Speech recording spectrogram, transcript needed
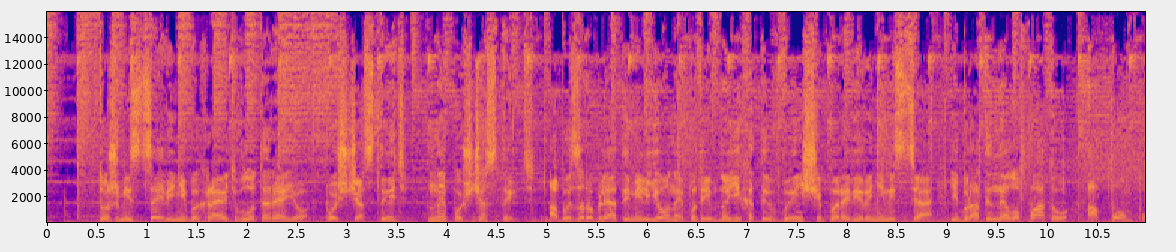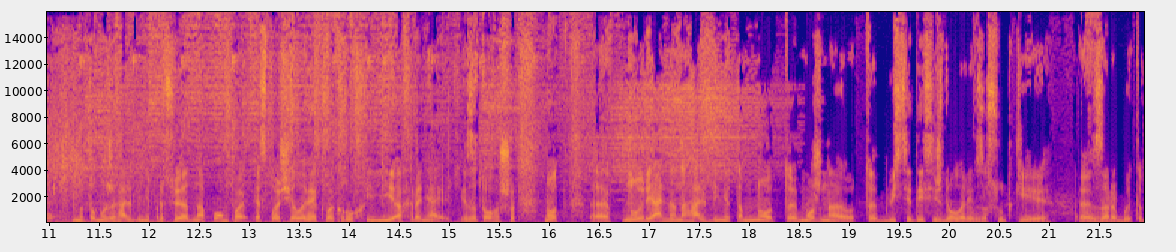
Тож місцеві ніби грають в лотерею. Пощастить, не пощастить. Аби заробляти мільйони, потрібно їхати в інші перевірені місця і брати не лопату, а помпу. На тому ж Гальбіні працює одна помпа, і 100 чоловік вокруг її охороняють. Із-за того, що ну, от, е, ну, реально на Гальбіні там, ну, от, можна от, 200 тисяч доларів за сутки е, заробити.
